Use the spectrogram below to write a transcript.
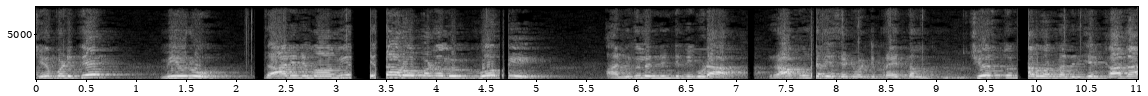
చేపడితే మీరు దానిని మా మీద నిందారోపణలు మోపి ఆ నిధులన్నింటినీ కూడా రాకుండా చేసేటువంటి ప్రయత్నం చేస్తున్నారు అన్నది నిజం కాదా?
